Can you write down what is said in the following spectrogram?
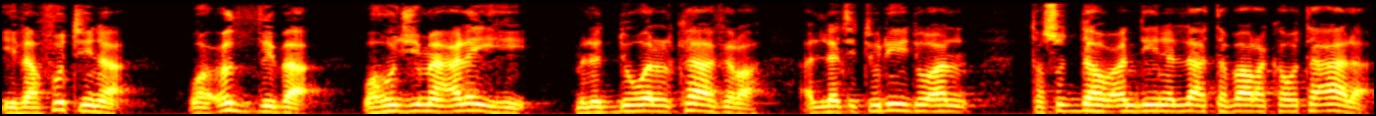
إذا فتن وعذب وهجم عليه من الدول الكافرة التي تريد أن تصده عن دين الله تبارك وتعالى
